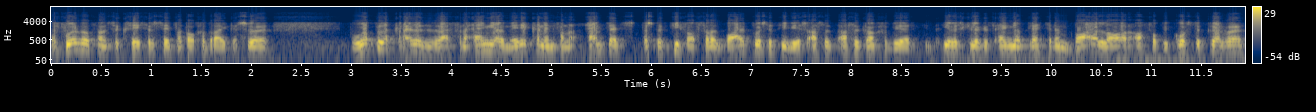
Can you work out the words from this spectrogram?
'n voorbeeld van suksesresep wat al gebruik is. So hopelik kry hulle dit reg van 'n Anglo American en van 'n Amplats perspektief af sal dit baie positief wees as dit as dit kan gebeur. Ewe skielik is Anglo Platinum baie laer af op die kostekurwe,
